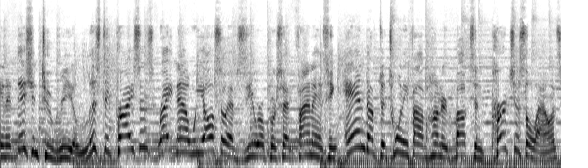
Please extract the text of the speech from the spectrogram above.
In addition to realistic prices, right now we also have 0% financing and up to 2500 bucks in purchase allowance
